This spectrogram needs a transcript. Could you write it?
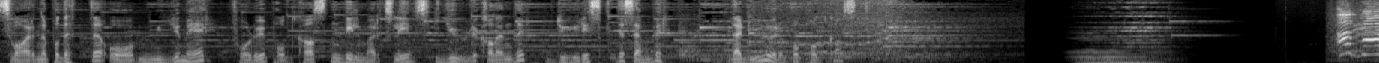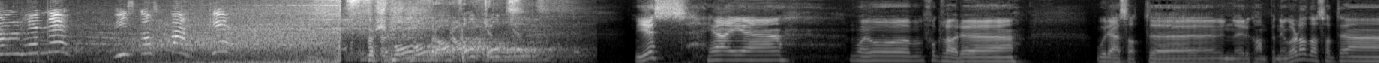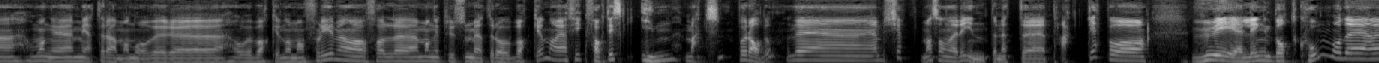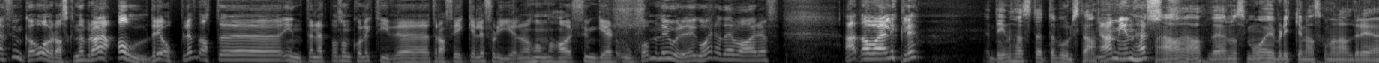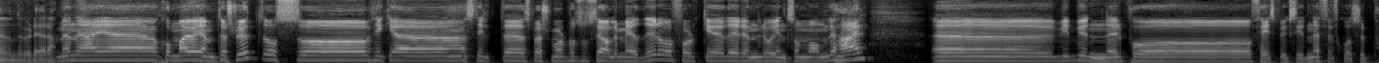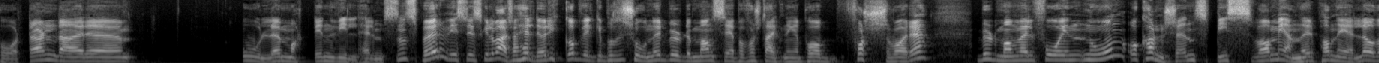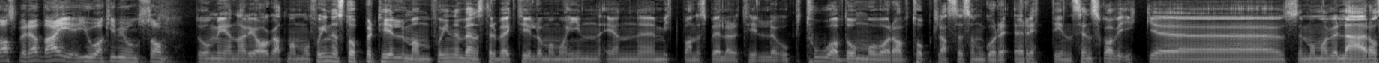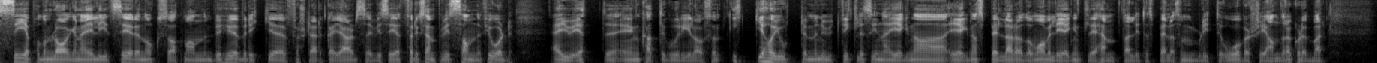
Svarene på dette og mye mer får du i podkasten Villmarkslivs julekalender Dyrisk desember, der du hører på podkast. Ballen henne? Vi skal sparke! Spørsmål fra folket. Yes, jeg eh, må jo forklare hvor jeg satt eh, under kampen i går. Da Da satt jeg Hvor mange meter er man over, eh, over bakken når man flyr? Men i hvert fall eh, mange tusen meter over bakken. Og jeg fikk faktisk inn matchen på radioen. Det, jeg kjøpte meg sånn internettpakke på vueling.com, og det funka overraskende bra. Jeg har aldri opplevd at uh, internett på sånn kollektivtrafikk eller fly eller noe har fungert ok, men det gjorde det i går, og det var Nei, da var jeg lykkelig. Din høst etter Bolstad. Ja, min høst. Ja, ja, det er noen små øyeblikkene skal man aldri undervurdere. Men jeg eh, kom meg jo hjem til slutt, og så fikk jeg stilt eh, spørsmål på sosiale medier, og folk eh, det renner jo inn som vanlig her. Vi begynner på Facebook-siden FFK-supporteren, der eh, Ole Martin Wilhelmsen spør hvis vi skulle være så heldige å rykke opp, hvilke posisjoner burde man se på forsterkninger på Forsvaret? Burde man vel få inn noen, og kanskje en spiss? Hva mener panelet? Og da spør jeg deg, Joakim Jonsson. Da mener jeg at man må få inn en stopper til, man må få inn en venstreback til, og man må inn en eh, midtbanespillere til. Og to av dem må være av toppklasse som går rett inn. Sen skal vi ikke Sen må man vel lære å se på de lagene i Eliteserien også, at man behøver ikke forsterke ihjel seg. Vi ser f.eks. Sandefjord er jo et, en kategorilag som ikke har gjort det, men utvikler sine egne, egne spillere. De har vel egentlig hentet litt spillere som har blitt til overs i andre klubber.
